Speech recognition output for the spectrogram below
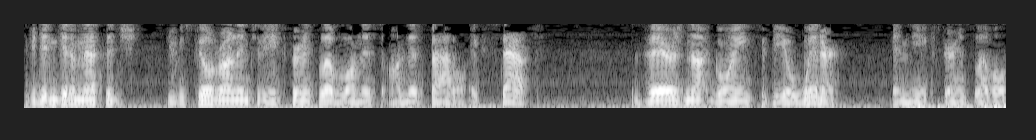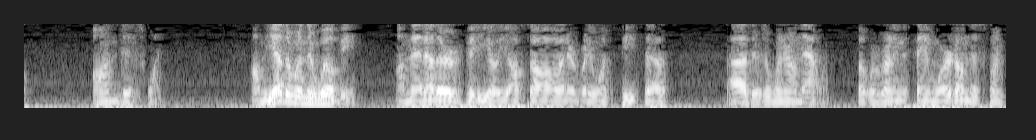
If you didn't get a message, you can still run into the experience level on this on this battle, except there's not going to be a winner in the experience level on this one. On the other one, there will be. On that other video y'all saw and everybody wants a piece of, uh, there's a winner on that one. But we're running the same word on this one,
